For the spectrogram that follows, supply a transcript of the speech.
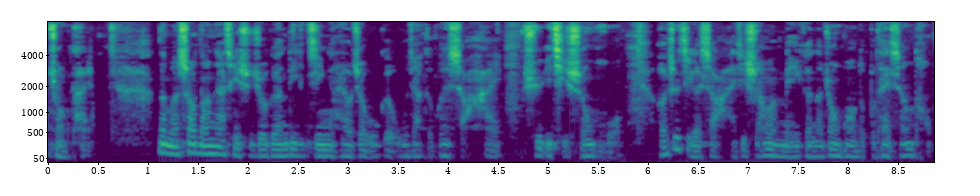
状态，那么少当家其实就跟丽晶还有这五个无家可归的小孩去一起生活，而这几个小孩其实他们每一个人的状况都不太相同，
